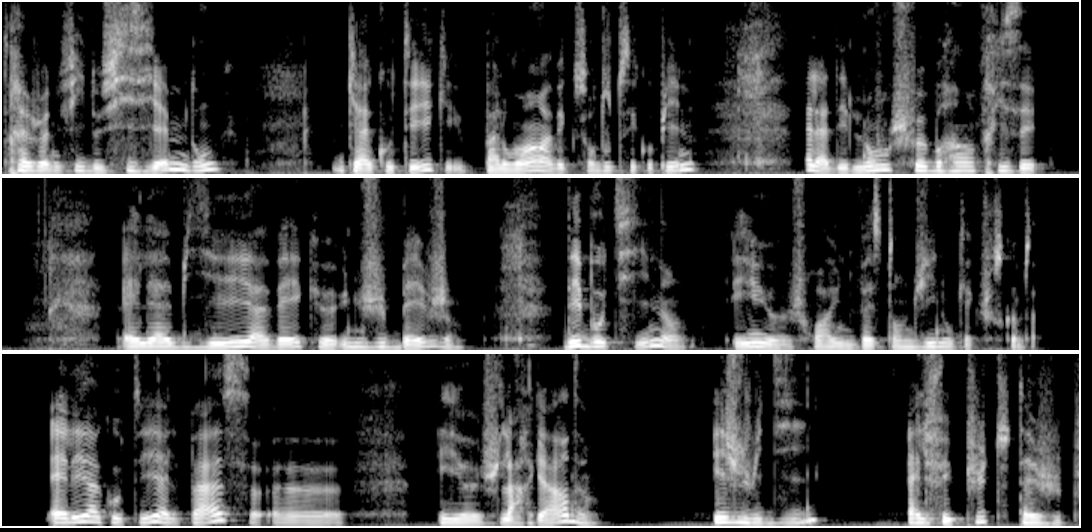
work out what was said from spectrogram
très jeune fille de sixième donc, qui est à côté, qui est pas loin avec sans doute ses copines. Elle a des longs cheveux bruns frisés. Elle est habillée avec une jupe beige, des bottines et euh, je crois une veste en jean ou quelque chose comme ça. Elle est à côté, elle passe euh, et euh, je la regarde et je lui dis Elle fait pute ta jupe.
